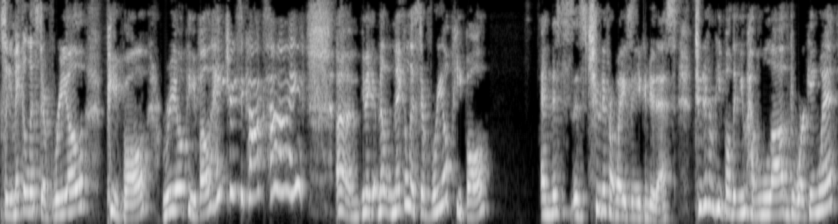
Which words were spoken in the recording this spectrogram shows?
So you make a list of real people, real people. Hey, Tracy Cox. Hi. Um, you make it, make a list of real people. And this is two different ways that you can do this. Two different people that you have loved working with,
